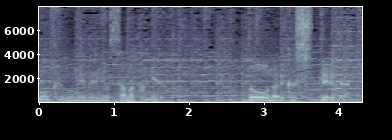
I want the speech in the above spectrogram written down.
僕の眠りを妨げると。どうなるか知ってるか。い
